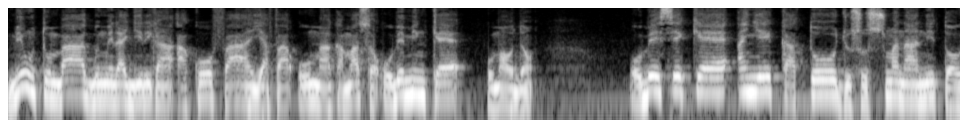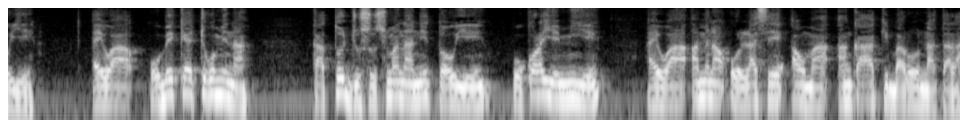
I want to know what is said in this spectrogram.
minnu tun b'a gwengwela jiri kan a ko fa yafa u ma kamasɔrɔ u bɛ min kɛ u m'aw dɔn o bɛ se kɛ an ye ka to jususuma na ni tɔw ye ayiwa o bɛ kɛ cogo min na ka to jususuma na ni tɔw ye o kɔrɔ ye min ye ayiwa an bɛna o lase aw ma an ka kibaru nata la.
